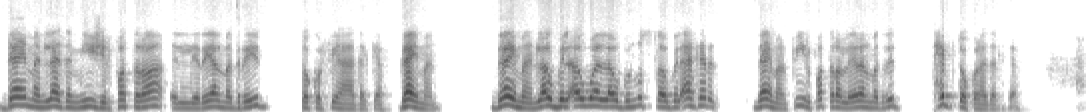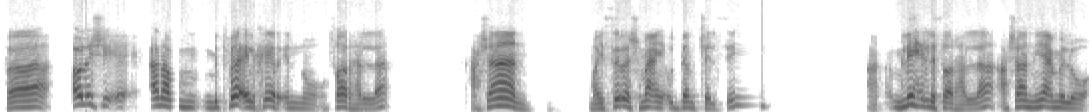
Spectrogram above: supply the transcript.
دائما لازم يجي الفترة اللي ريال مدريد تأكل فيها هذا الكف دائما دائما لو بالأول لو بالنص لو بالآخر دائما في الفترة اللي ريال مدريد تحب تأكل هذا الكف فأول شيء أنا متفائل خير إنه صار هلأ عشان ما يصيرش معي قدام تشيلسي. مليح اللي صار هلأ عشان يعملوا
